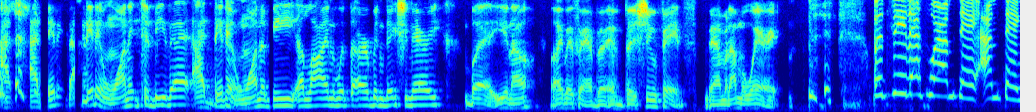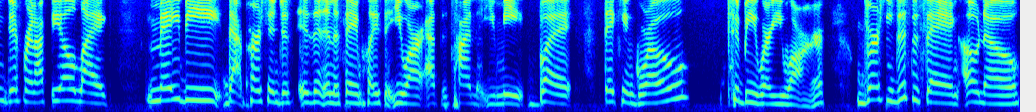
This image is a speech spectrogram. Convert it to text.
I, I, didn't I didn't want it to be that. I didn't want to be aligned with the Urban Dictionary, but you know, like they said, if the shoe fits, damn it, I'm gonna wear it. but see, that's where I'm saying I'm saying different. I feel like maybe that person just isn't in the same place that you are at the time that you meet, but they can grow to be where you are versus this is saying, oh no,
